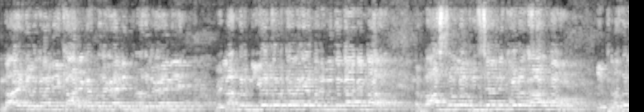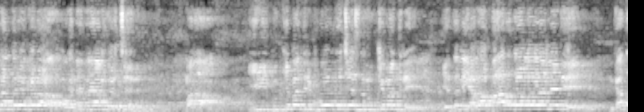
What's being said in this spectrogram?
నాయకులు కానీ కార్యకర్తలు కానీ ప్రజలు కానీ వీళ్ళందరూ నియోజకవర్గానికే పరిమితం కాకుండా రాష్ట్రంలో విజయానికి కూడా కారణం ఈ ప్రజలందరూ కూడా ఒక నిర్ణయానికి వచ్చారు. మన ఈ ముఖ్యమంత్రి ఇప్పటివరకు చేసిన ముఖ్యమంత్రి ఇతను ఎలా పారదోలాలనేది గత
